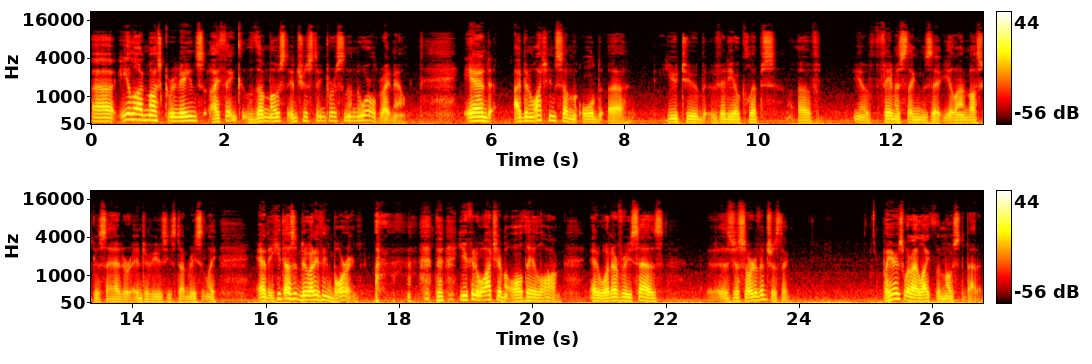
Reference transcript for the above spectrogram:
uh, Elon Musk remains, I think, the most interesting person in the world right now. And I've been watching some old uh, YouTube video clips of you know famous things that Elon Musk has said or interviews he's done recently, and he doesn't do anything boring. you can watch him all day long, and whatever he says is just sort of interesting. But here's what I like the most about it.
